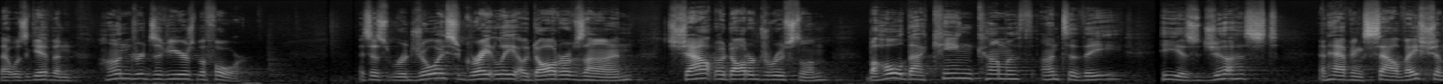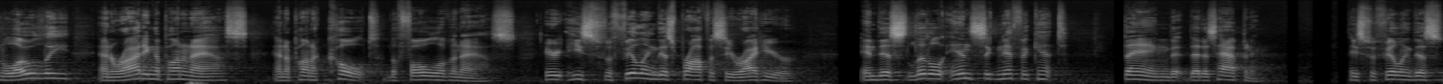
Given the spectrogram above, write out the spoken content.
that was given hundreds of years before. It says, Rejoice greatly, O daughter of Zion. Shout, O daughter of Jerusalem. Behold, thy king cometh unto thee. He is just and having salvation lowly and riding upon an ass and upon a colt, the foal of an ass. Here, he's fulfilling this prophecy right here in this little insignificant thing that, that is happening. He's fulfilling this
